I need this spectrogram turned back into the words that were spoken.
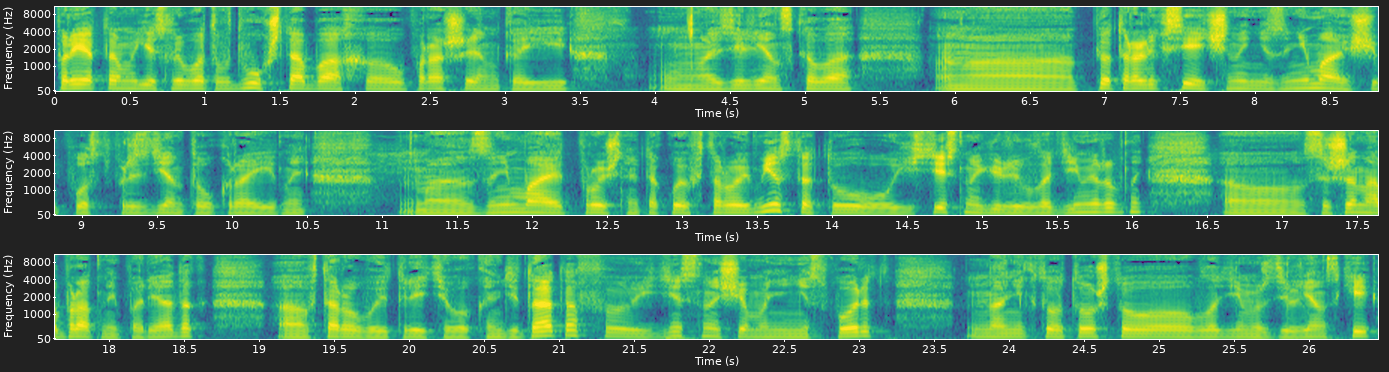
При этом, если вот в двух штабах э, у Порошенко и Зеленского э, Петр Алексеевич, ныне занимающий пост президента Украины, занимает прочное такое второе место, то, естественно, Юлии Владимировны совершенно обратный порядок второго и третьего кандидатов. Единственное, с чем они не спорят, на никто то, что Владимир Зеленский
